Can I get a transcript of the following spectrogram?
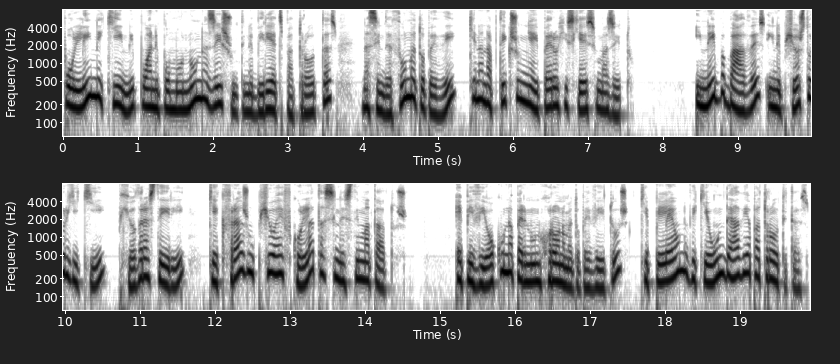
πολλοί είναι εκείνοι που ανυπομονούν να ζήσουν την εμπειρία της πατρότητας, να συνδεθούν με το παιδί και να αναπτύξουν μια υπέροχη σχέση μαζί του. Οι νέοι μπαμπάδες είναι πιο στοργικοί, πιο δραστήριοι και εκφράζουν πιο εύκολα τα συναισθήματά τους. Επιδιώκουν να περνούν χρόνο με το παιδί τους και πλέον δικαιούνται άδεια πατρότητας,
